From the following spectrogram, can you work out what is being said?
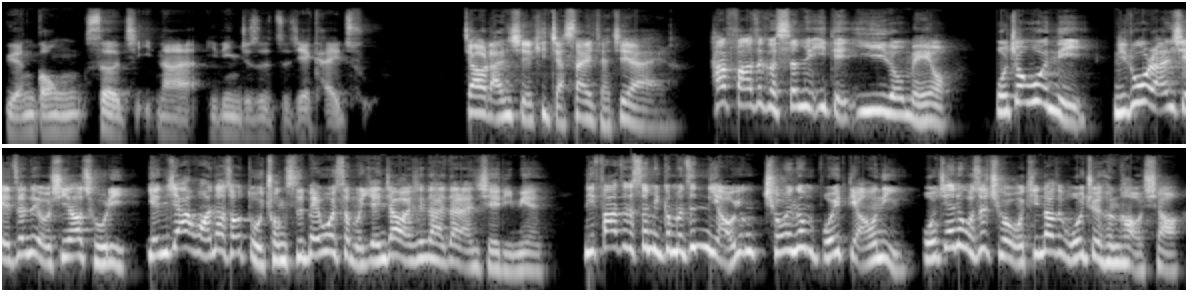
员工涉及，那一定就是直接开除。叫篮协去假赛假进来了，他发这个声明一点意义都没有。我就问你，你如果篮协真的有心要处理，严家华那时候赌琼斯杯，为什么严家华现在还在篮协里面？你发这个声明根本是鸟用，球员根本不会屌你。我今天如果是球员，我听到这个我会觉得很好笑。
